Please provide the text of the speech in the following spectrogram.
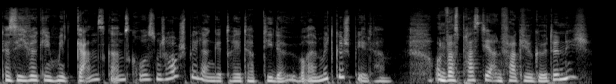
dass ich wirklich mit ganz, ganz großen Schauspielern gedreht habe, die da überall mitgespielt haben. Und was passt dir an Fuck You Goethe nicht?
